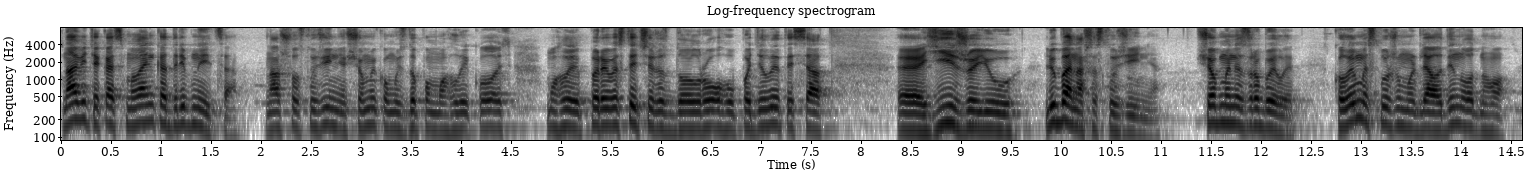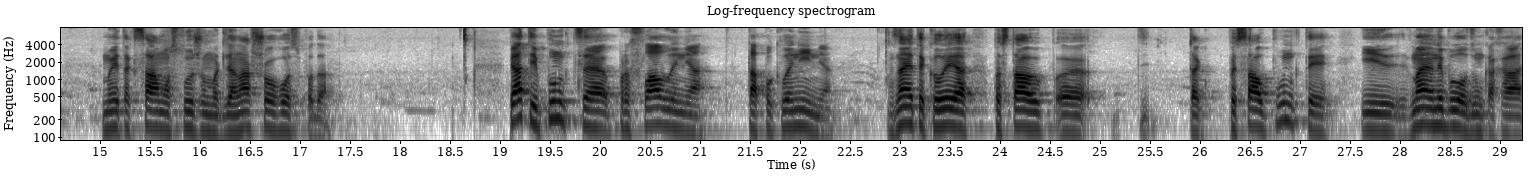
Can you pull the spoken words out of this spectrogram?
навіть якась маленька дрібниця нашого служіння, що ми комусь допомогли, когось могли перевести через дорогу, поділитися е, їжею, любе наше служіння. Що б ми не зробили? Коли ми служимо для один одного, ми так само служимо для нашого Господа. П'ятий пункт це прославлення та поклоніння. Знаєте, коли я поставив, е, писав пункти, і в мене не було в думках, а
